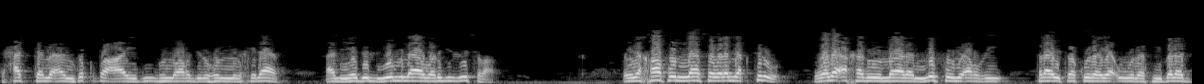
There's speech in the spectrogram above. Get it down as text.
تحتم أن تقطع أيديهم وأرجلهم من خلاف اليد اليمنى ورجل اليسرى. وإن خافوا الناس ولم يقتلوا ولا أخذوا مالا نفوا من أرضي فلا يتركون يأون في بلد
